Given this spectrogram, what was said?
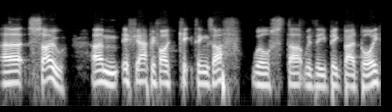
uh, so, um, if you're happy if I kick things off, we'll start with the big bad boy,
